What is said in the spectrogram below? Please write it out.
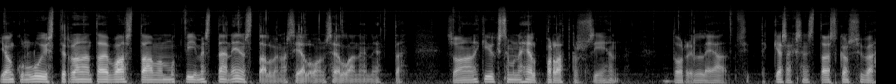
jonkun luistiranan tai vastaavan, mutta viimeistään ensi talvena siellä on sellainen, että se on ainakin yksi semmoinen helppo ratkaisu siihen torille ja sitten kesäksi sitten olisi myös hyvä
